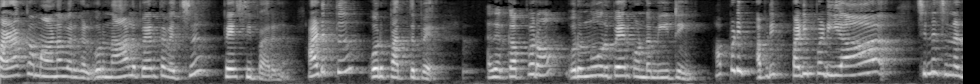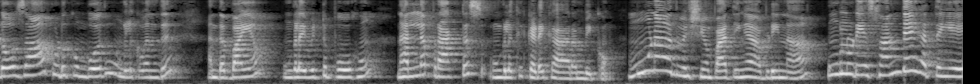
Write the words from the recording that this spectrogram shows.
பழக்கமானவர்கள் ஒரு நாலு பேர்த்த வச்சு பேசி பாருங்க. அடுத்து ஒரு பத்து பேர். அதற்கப்புறம் ஒரு நூறு பேர் கொண்ட மீட்டிங் அப்படி அப்படி படிப்படியாக சின்ன சின்ன டோஸாக கொடுக்கும்போது உங்களுக்கு வந்து அந்த பயம் உங்களை விட்டு போகும். நல்ல ப்ராக்டிஸ் உங்களுக்கு கிடைக்க ஆரம்பிக்கும். மூணாவது விஷயம் பார்த்தீங்க அப்படின்னா உங்களுடைய சந்தேகத்தையே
